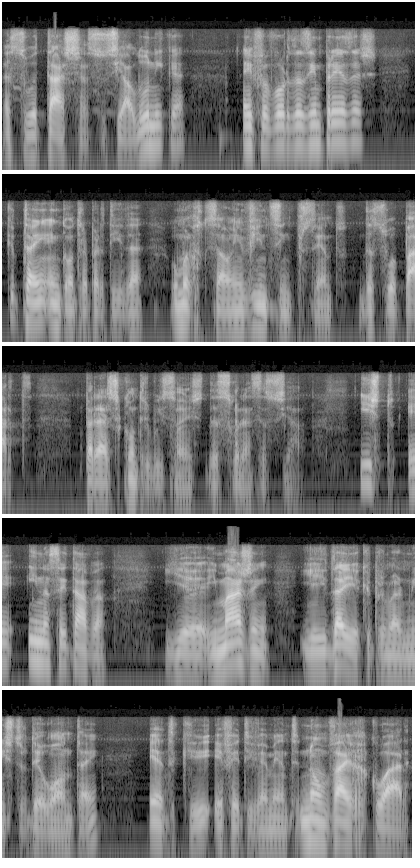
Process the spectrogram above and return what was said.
a sua taxa social única em favor das empresas que têm, em contrapartida, uma redução em 25% da sua parte para as contribuições da Segurança Social. Isto é inaceitável. E a imagem e a ideia que o Primeiro-Ministro deu ontem é de que, efetivamente, não vai recuar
